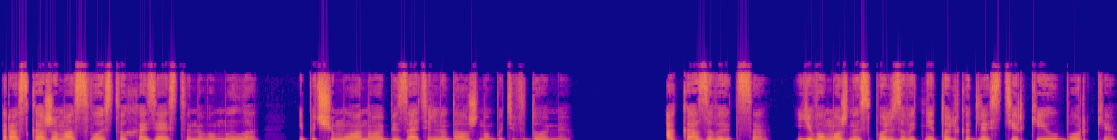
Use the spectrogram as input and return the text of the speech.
Расскажем о свойствах хозяйственного мыла и почему оно обязательно должно быть в доме. Оказывается, его можно использовать не только для стирки и уборки,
